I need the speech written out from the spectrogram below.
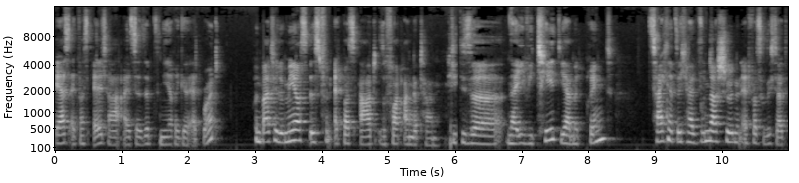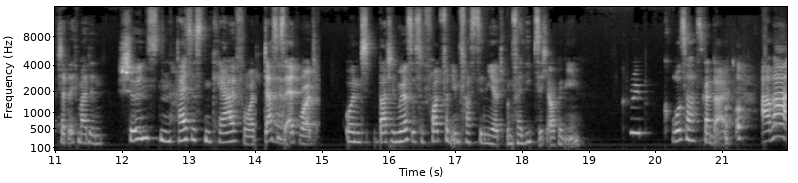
Er ist etwas älter als der 17-jährige Edward. Und Bartholomäus ist von Edwards Art sofort angetan. Diese Naivität, die er mitbringt, zeichnet sich halt wunderschön in Edwards Gesicht ab. Stellt euch mal den schönsten, heißesten Kerl vor. Das ja. ist Edward. Und Bartholomäus ist sofort von ihm fasziniert und verliebt sich auch in ihn. Creep. Großer Skandal. Aber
